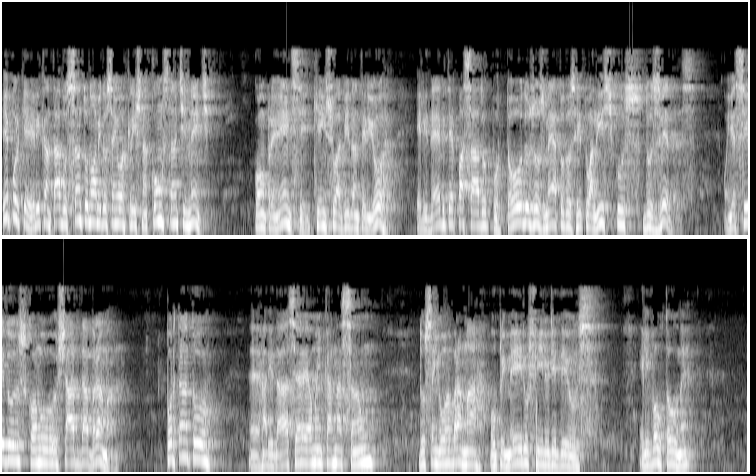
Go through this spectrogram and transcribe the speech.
E por que? Ele cantava o santo nome do Senhor Krishna constantemente. Compreende-se que em sua vida anterior ele deve ter passado por todos os métodos ritualísticos dos Vedas, conhecidos como Shabda Brahma. Portanto, é, Haridasya é uma encarnação do Senhor Brahma, o primeiro filho de Deus. Ele voltou, né?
